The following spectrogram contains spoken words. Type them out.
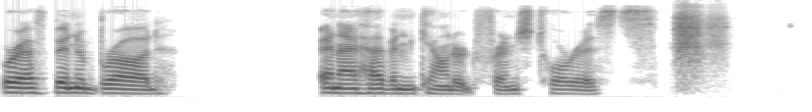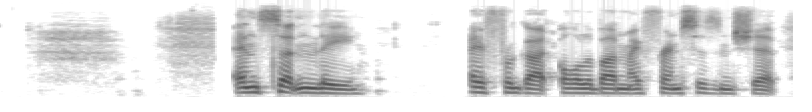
where I've been abroad and I have encountered French tourists. and suddenly I forgot all about my French citizenship.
